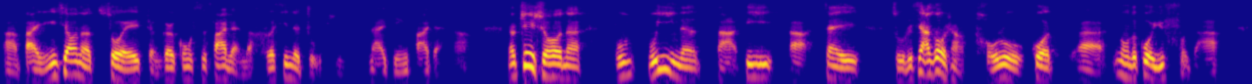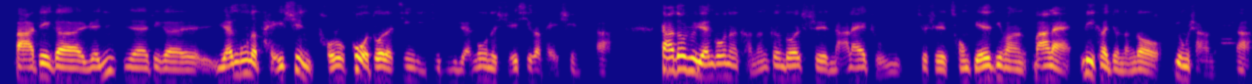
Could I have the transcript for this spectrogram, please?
啊，把营销呢作为整个公司发展的核心的主题来进行发展啊。那这时候呢，不不宜呢把第一啊，在组织架构上投入过啊，弄得过于复杂，把这个人呃这个员工的培训投入过多的精力进行员工的学习和培训啊。大多数员工呢，可能更多是拿来主义，就是从别的地方挖来，立刻就能够用上的啊。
